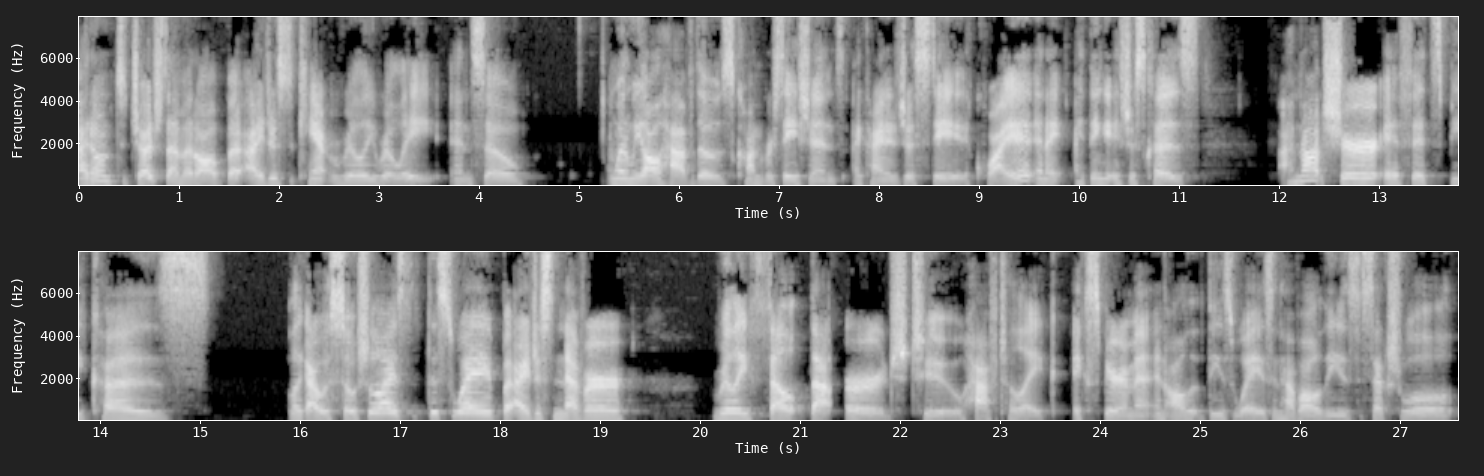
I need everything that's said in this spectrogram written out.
i don't judge them at all but i just can't really relate and so when we all have those conversations i kind of just stay quiet and i i think it's just because i'm not sure if it's because like i was socialized this way but i just never really felt that urge to have to like experiment in all these ways and have all these sexual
